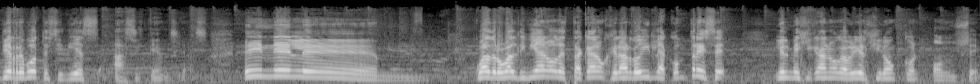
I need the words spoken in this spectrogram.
10 rebotes y 10 asistencias. En el eh, cuadro valdiviano destacaron Gerardo Isla con 13, y el mexicano Gabriel Girón con 11.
